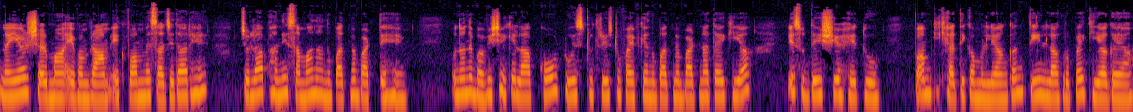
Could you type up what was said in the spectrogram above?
नैयर शर्मा एवं राम एक फॉर्म में साझेदार हैं, जो लाभ हानि समान अनुपात में बांटते हैं। उन्होंने भविष्य के लाभ को टू इस टू थ्री टू फाइव के अनुपात में बांटना तय किया। इस उद्देश्य हेतु फॉर्म की ख्याति का मूल्यांकन तीन लाख रुपए किया गया।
